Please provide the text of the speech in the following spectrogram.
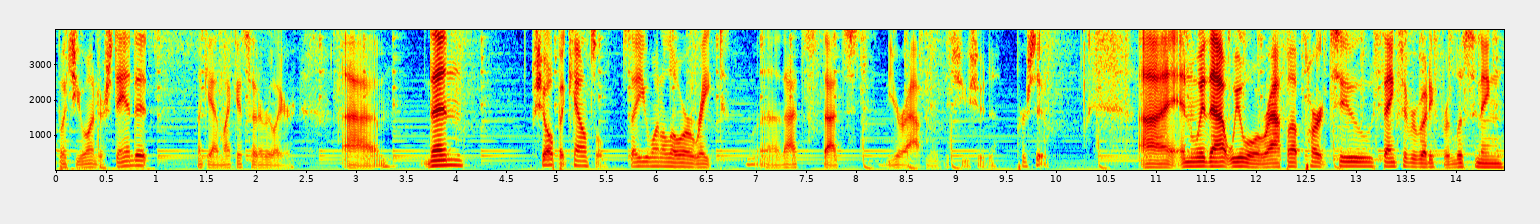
but you understand it, again, like I said earlier, um, then show up at council. Say you want a lower rate. Uh, that's that's your avenue that you should pursue. Uh, and with that, we will wrap up part two. Thanks everybody for listening.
